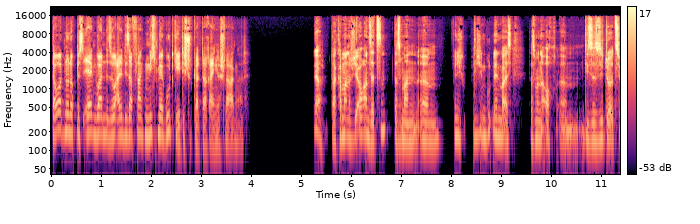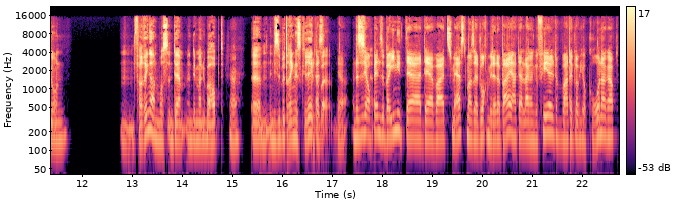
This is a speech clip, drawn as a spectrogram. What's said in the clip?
dauert nur noch, bis irgendwann so eine dieser Flanken nicht mehr gut geht, die Stuttgart da reingeschlagen hat. Ja, da kann man natürlich auch ansetzen, dass Mhm. man, ähm, finde ich, finde ich einen guten Hinweis, dass man auch ähm, diese Situation verringern muss, in indem man überhaupt Ja. Ähm, in diese Bedrängnis gerät. Und das, Aber ja. Und das ist ja auch Benze Baini, der, der war jetzt zum ersten Mal seit Wochen wieder dabei, hat er lange gefehlt, hat er, glaube ich, auch Corona gehabt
